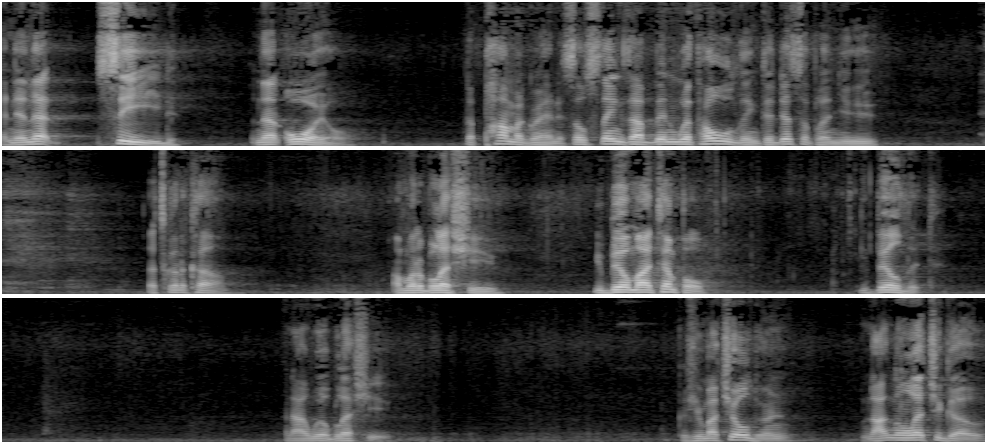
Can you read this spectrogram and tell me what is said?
And in that seed and that oil, the pomegranates, those things I've been withholding to discipline you, that's going to come. I'm going to bless you. You build my temple, you build it, and I will bless you. Because you're my children. I'm not going to let you go,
